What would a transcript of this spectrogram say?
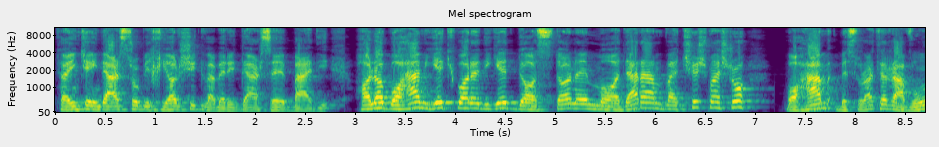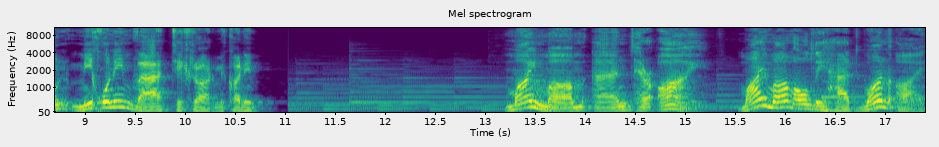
تا اینکه این درس رو بیخیال شید و برید درس بعدی. حالا با هم یک بار دیگه داستان مادرم و چشمش رو با هم به صورت روون می‌خونیم و تکرار می‌کنیم. My mom and her eye. My mom only had one eye.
